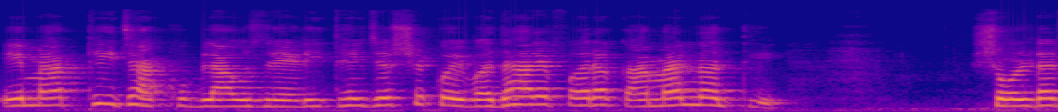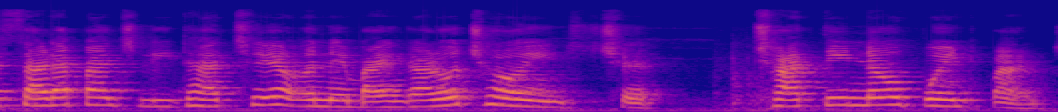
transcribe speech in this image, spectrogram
એ માપથી જ આખું બ્લાઉઝ રેડી થઈ જશે, કોઈ વધારે ફરક આમાં નથી. શોલ્ડર સાડા પાંચ લીધા છે અને બાંયગાળો છ ઇંચ છે. છાતી નવ પોઈન્ટ પાંચ.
